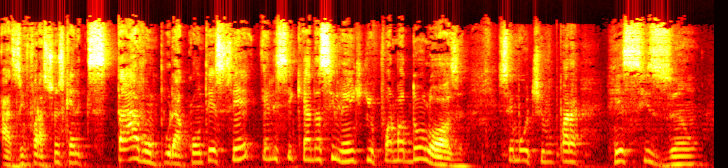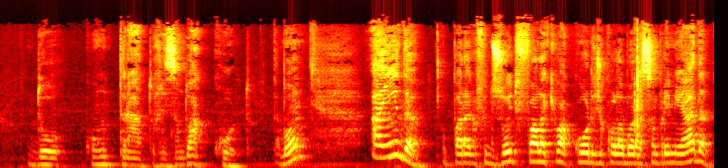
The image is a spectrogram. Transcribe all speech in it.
as infrações que ainda estavam por acontecer, ele se queda silente de forma dolosa. Isso é motivo para rescisão do contrato, rescisão do acordo, tá bom? Ainda, o parágrafo 18 fala que o acordo de colaboração premiada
